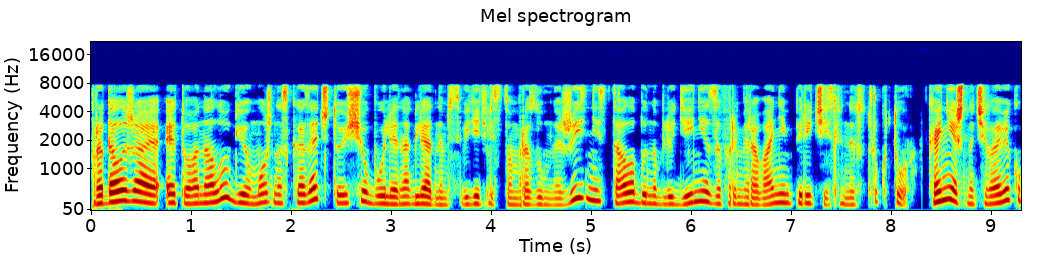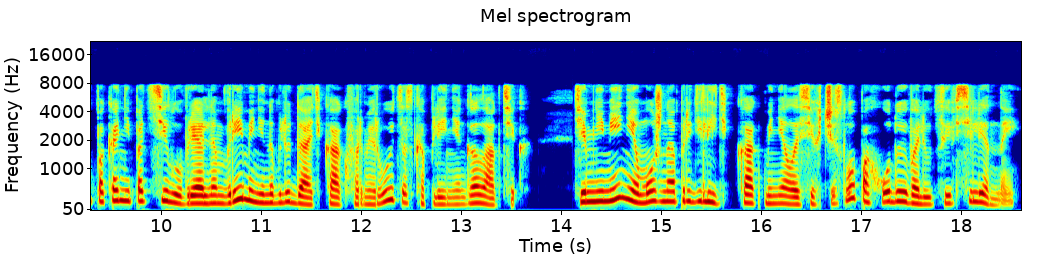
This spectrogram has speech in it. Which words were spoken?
Продолжая эту аналогию, можно сказать, что еще более наглядным свидетельством разумной жизни стало бы наблюдение за формированием перечисленных структур. Конечно, человеку пока не под силу в реальном времени наблюдать, как формируется скопление галактик. Тем не менее, можно определить, как менялось их число по ходу эволюции Вселенной.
